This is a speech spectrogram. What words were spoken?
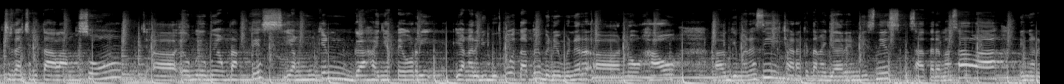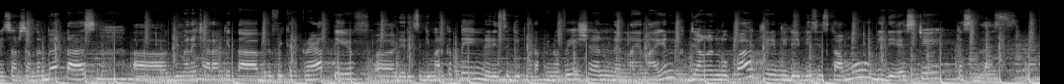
cerita-cerita um, langsung uh, ilmu-ilmu yang praktis yang mungkin gak hanya teori yang ada di buku tapi bener-bener uh, know how uh, gimana sih cara kita ngejalanin bisnis saat ada masalah dengan resource yang terbatas uh, gimana cara kita berpikir kreatif uh, dari segi marketing dari segi product innovation dan lain-lain. Jangan lupa kirim ide bisnis kamu di DSC ke 11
